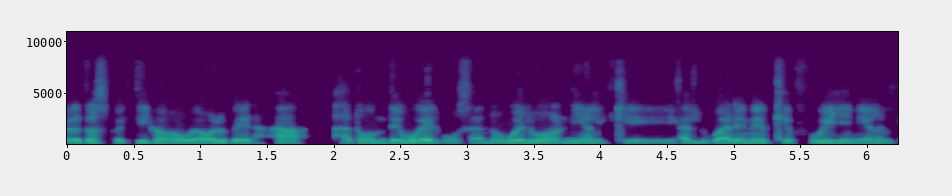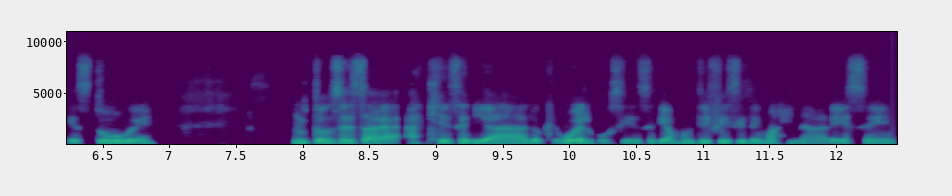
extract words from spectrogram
retrospectiva voy a volver a, a dónde vuelvo, o sea, no vuelvo ni al que al lugar en el que fui ni al que estuve. Entonces, ¿a, qué sería lo que vuelvo? Sí, sería muy difícil imaginar ese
